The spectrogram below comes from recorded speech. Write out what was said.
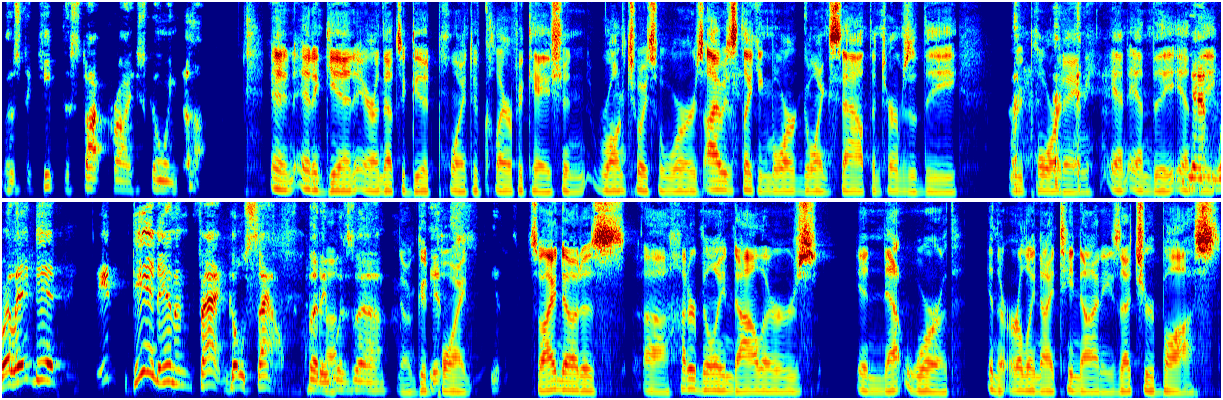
was to keep the stock price going up. And and again, Aaron, that's a good point of clarification. Wrong choice of words. I was thinking more going south in terms of the reporting and and the and yeah, the well, it did it did in fact go south, but it uh, was uh no good point. so I notice uh, hundred million dollars in net worth in the early 1990s. That's your boss.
